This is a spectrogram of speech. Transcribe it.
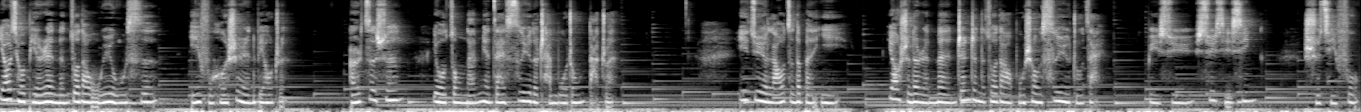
要求别人能做到无欲无私，以符合世人的标准，而自身又总难免在私欲的缠脖中打转。依据老子的本意，要使得人们真正的做到不受私欲主宰，必须虚其心，实其腹，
